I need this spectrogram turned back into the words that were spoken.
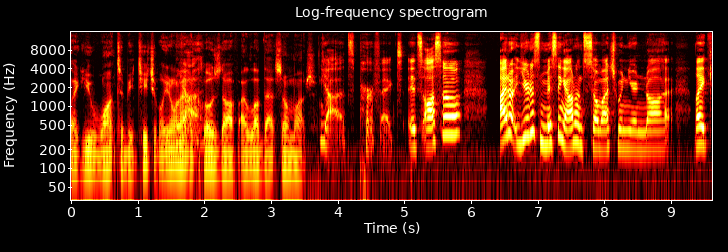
like you want to be teachable. You don't have Yeah. it closed off. I love that so much. Yeah, it's perfect. It's also I don't you're just missing out on so much when you're not like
